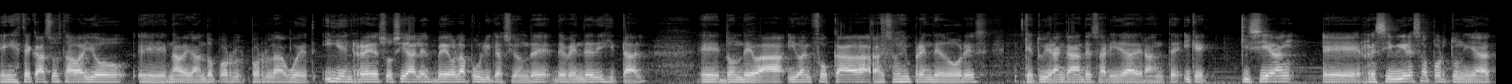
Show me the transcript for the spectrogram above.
En este caso estaba yo eh, navegando por, la web y en redes sociales veo la publicación de, de Vende Digital eh, donde va, iba enfocada a esos emprendedores que tuvieran ganas de salir adelante y que quisieran eh, recibir esa oportunidad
